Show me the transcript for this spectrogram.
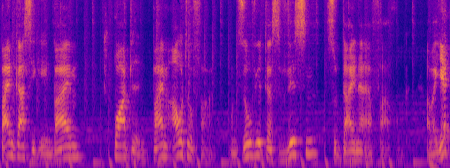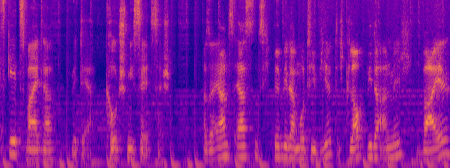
Beim Gassi gehen, beim Sporteln, beim Autofahren. Und so wird das Wissen zu deiner Erfahrung. Aber jetzt geht's weiter mit der Coach Me Sales Session. Also ernst, erstens, ich bin wieder motiviert. Ich glaube wieder an mich, weil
